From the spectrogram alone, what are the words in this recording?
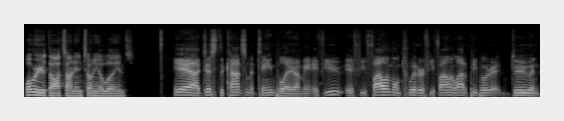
What were your thoughts on Antonio Williams? Yeah, just the consummate team player. I mean, if you if you follow him on Twitter, if you follow a lot of people do, and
